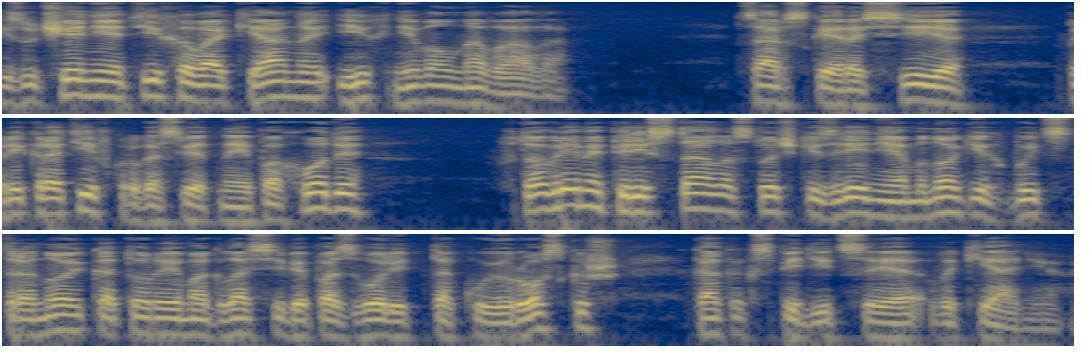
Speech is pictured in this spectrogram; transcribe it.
Изучение Тихого океана их не волновало. Царская Россия, прекратив кругосветные походы, в то время перестала с точки зрения многих быть страной, которая могла себе позволить такую роскошь, как экспедиция в океанию.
